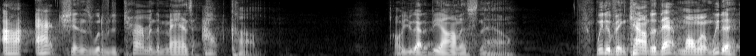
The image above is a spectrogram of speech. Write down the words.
our actions would have determined the man's outcome. Oh, you got to be honest now. We'd have encountered that moment. We'd have,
